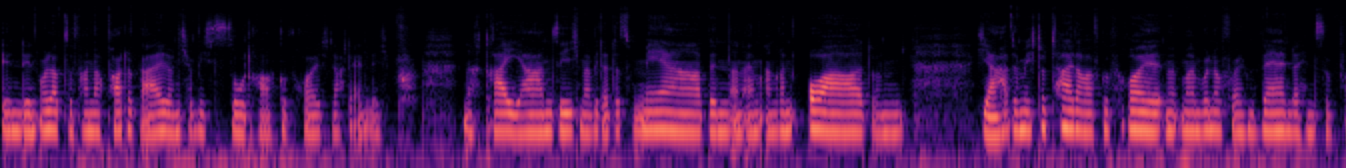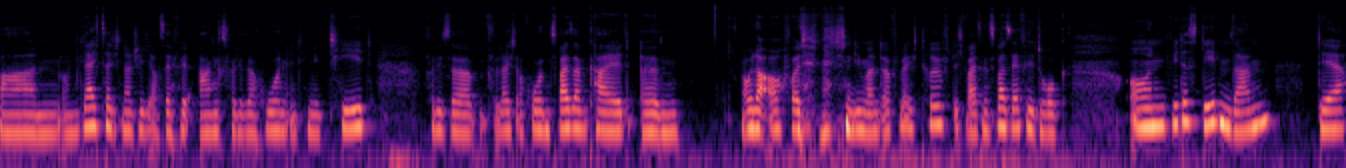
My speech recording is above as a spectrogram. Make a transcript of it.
in den Urlaub zu fahren nach Portugal und ich habe mich so drauf gefreut. Ich dachte endlich, pff, nach drei Jahren sehe ich mal wieder das Meer, bin an einem anderen Ort und ja, hatte mich total darauf gefreut, mit meinem wundervollen Van dahin zu fahren und gleichzeitig natürlich auch sehr viel Angst vor dieser hohen Intimität, vor dieser vielleicht auch hohen Zweisamkeit ähm, oder auch vor den Menschen, die man da vielleicht trifft. Ich weiß nicht, es war sehr viel Druck. Und wie das Leben dann der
